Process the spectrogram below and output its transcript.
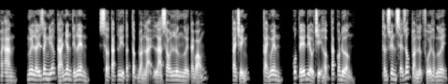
Hoài an, ngươi lấy danh nghĩa cá nhân tiến lên, sở tạt lì tật tập đoàn lại là sau lưng người cái bóng. Tài chính, tài nguyên, quốc tế điều trị hợp tác con đường. Thần xuyên sẽ dốc toàn lực phối hợp ngươi.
